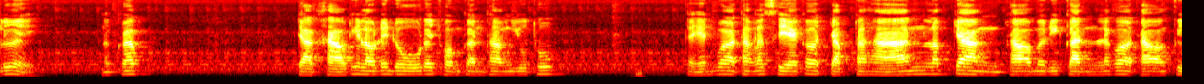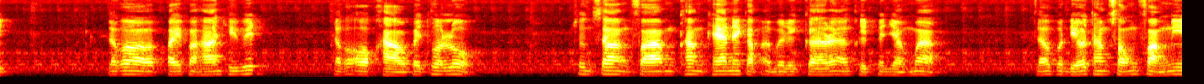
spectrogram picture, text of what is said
เรื่อยนะครับ จากข่าวที่เราได้ดูได้ชมกันทาง YouTube จะเห็นว่าทางรัสเซียก็จับทหารรับจ้างชาวอเมริกัน แล้วก็ชาวอังกฤษ แล้วก็ไปประหารชีวิต แล้วก็ออกข่าวไปทั่วโลก ซึ่งสร้างความข้างแค้นให้กับอเมริกาและอังกฤษเป็นอย่างมาก แล้วประเดี๋ยวทางสองฝั่งนี้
